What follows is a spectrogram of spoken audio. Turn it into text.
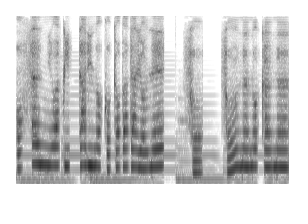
おっさんにはぴったりの言葉だよね。そ、そうなのかな？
